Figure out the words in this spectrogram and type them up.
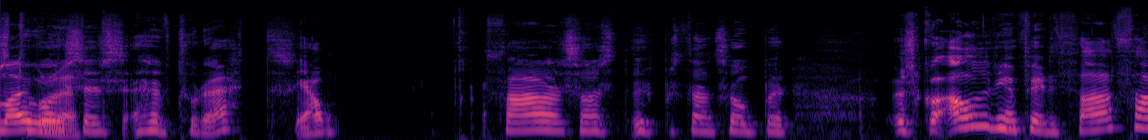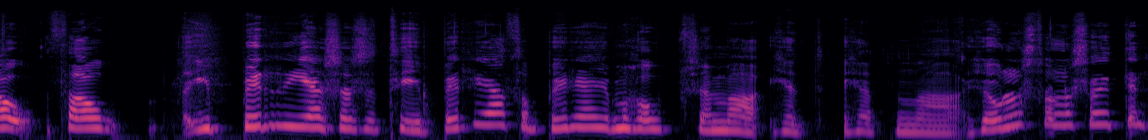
My. Voices Have Tourette, já. Það er svona uppstandshópur. Sko áður ég fyrir það, þá, þá ég byrja, þess að því ég byrja, þá byrja ég með hóp sem að, hér, hérna, hjólastólasveitin.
